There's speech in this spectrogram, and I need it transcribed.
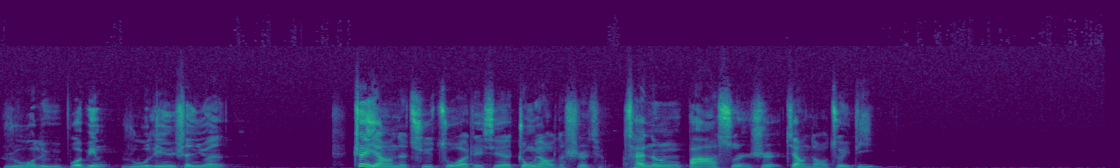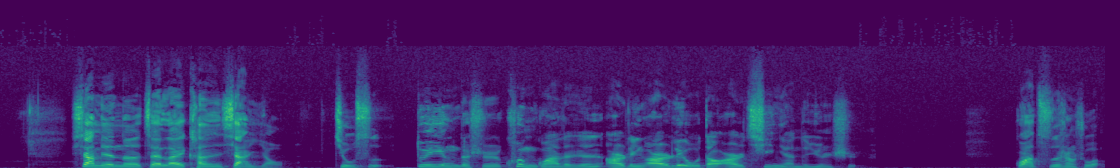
如履薄冰，如临深渊。这样的去做这些重要的事情，才能把损失降到最低。下面呢，再来看下一爻九四，对应的是困卦的人二零二六到二七年的运势。卦辞上说。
